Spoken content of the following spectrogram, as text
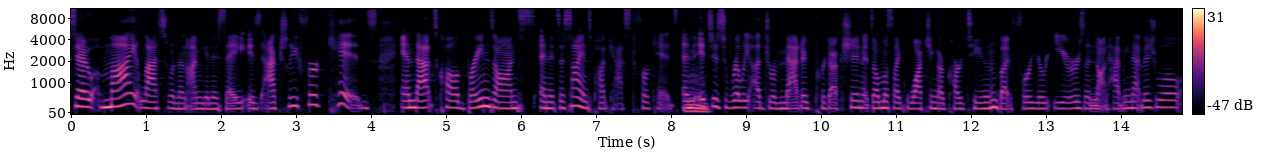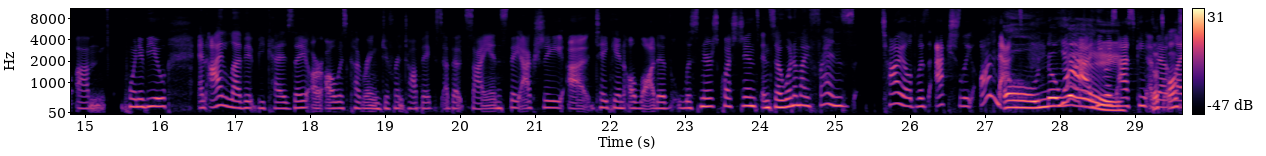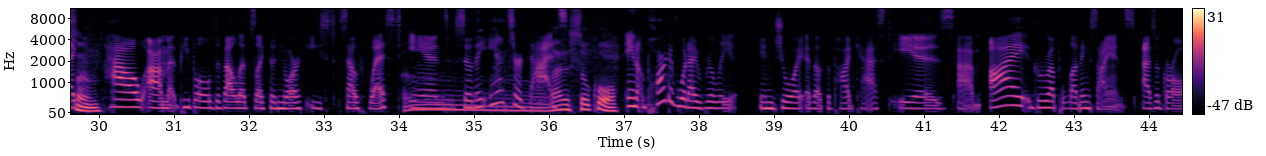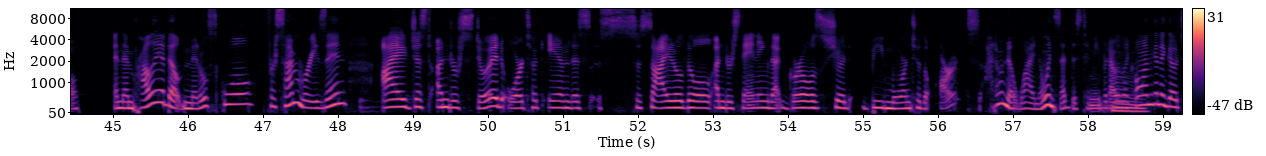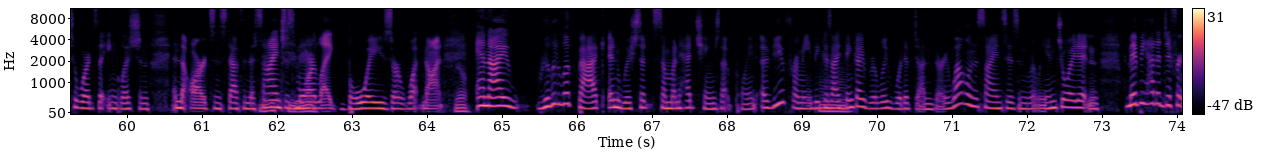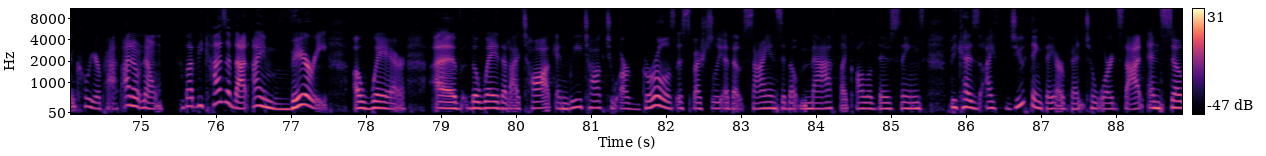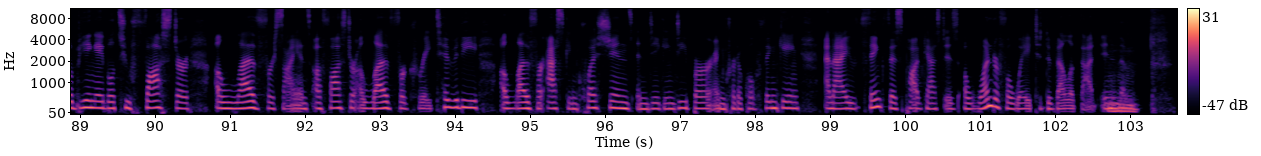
So my last one that I'm gonna say is actually for kids, and that's called Brains On, and it's a science podcast for kids, and it's just really a dramatic production. It's almost like watching a cartoon, but for your ears and not having that visual um, point of view. And I love it because they are always covering different topics about science. They actually uh, take in a lot of listeners' questions, and so one of my friends. Child was actually on that. Oh no yeah, way! he was asking That's about awesome. like how um people developed like the northeast southwest and so they answered that. Oh, That is so cool. and part of what I really enjoy about the podcast is um, I grew up loving science as a girl. And then, probably about middle school, for some reason, I just understood or took in this societal understanding that girls should be more into the arts. I don't know why. No one said this to me, but I was like, hmm. oh, I'm going to go towards the English and, and the arts and stuff. And the science is more like boys or whatnot. Yeah. And I really look back and wish that someone had changed that point of view for me because I mm. think I really would have done very well in the sciences and really enjoyed it and maybe had a different career path. I don't know. But because of that, I am very aware of the way that I talk and we talk to our girls, especially about science, about math, like all of those things, because I do think they are bent towards that. And so being able to foster a love for science, a foster a love for creativity, a love for asking questions and digging deeper and critical thinking. And I think this podcast is a wonderful way to develop that in mm-hmm. them.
